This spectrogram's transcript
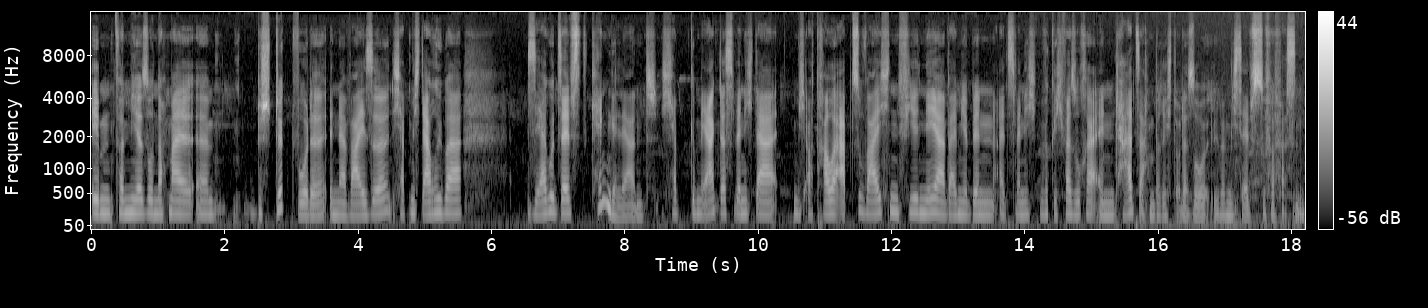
eben von mir so nochmal ähm, bestückt wurde in der Weise. Ich habe mich darüber sehr gut selbst kennengelernt. Ich habe gemerkt, dass wenn ich da mich auch traue abzuweichen, viel näher bei mir bin, als wenn ich wirklich versuche, einen Tatsachenbericht oder so über mich selbst zu verfassen.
